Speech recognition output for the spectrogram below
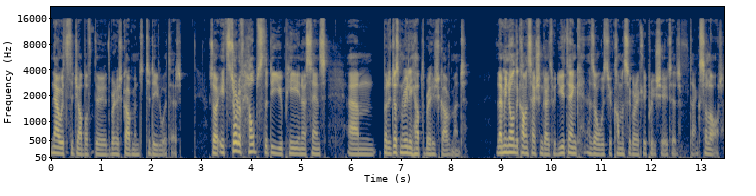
now it's the job of the, the British government to deal with it. So it sort of helps the DUP in a sense, um, but it doesn't really help the British government. Let me know in the comment section, guys, what you think. As always, your comments are greatly appreciated. Thanks a lot.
